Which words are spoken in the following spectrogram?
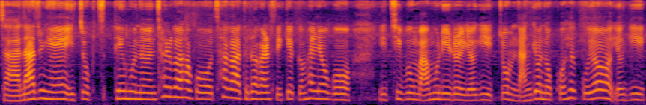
자, 나중에 이쪽 대문은 철거하고 차가 들어갈 수 있게끔 하려고 이 지붕 마무리를 여기 좀 남겨놓고 했고요. 여기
